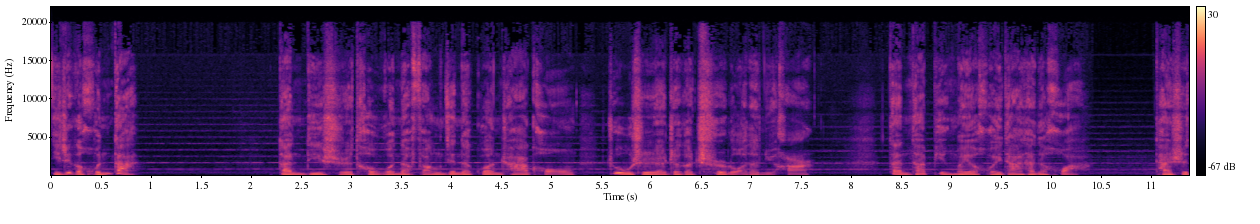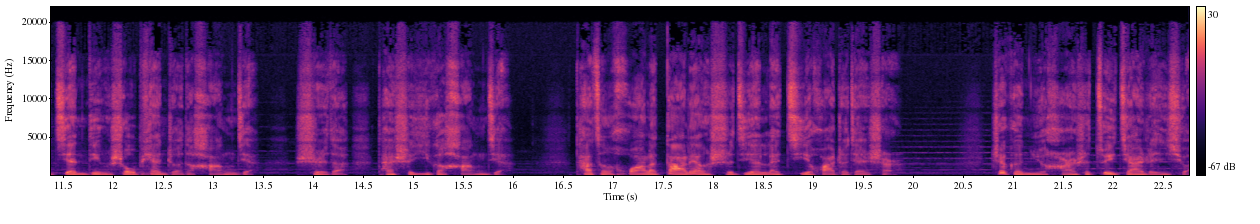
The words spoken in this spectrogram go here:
你这个混蛋！丹迪什透过那房间的观察孔注视着这个赤裸的女孩，但他并没有回答她的话。他是鉴定受骗者的行家。是的，他是一个行家，他曾花了大量时间来计划这件事儿。这个女孩是最佳人选，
